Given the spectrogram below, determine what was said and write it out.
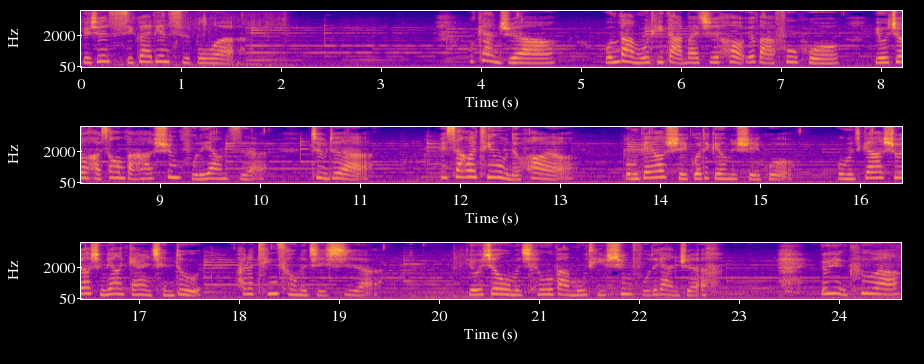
有这个奇怪电磁波啊！我感觉啊，我们把母体打败之后，又把它复活，有种好像我们把它驯服的样子，对不对啊？因为现在会听我们的话了。我们该要水果就给我们水果，我们就跟他说要什么样的感染程度。他就听从我的指示啊，有一种我们成武把母体驯服的感觉，有点酷啊。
